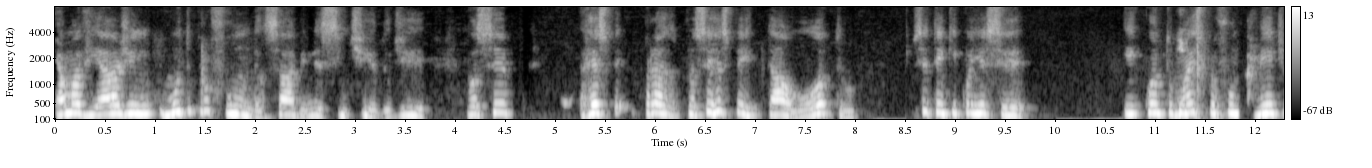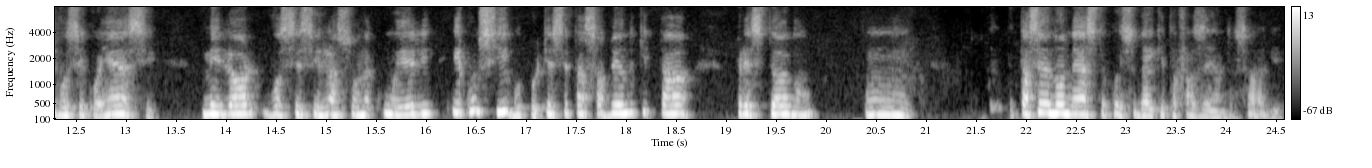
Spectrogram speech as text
é uma viagem muito profunda, sabe, nesse sentido de você para você respeitar o outro, você tem que conhecer. E quanto mais profundamente você conhece, melhor você se relaciona com ele e consigo, porque você está sabendo que está prestando um. está sendo honesto com isso daí que está fazendo, sabe?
